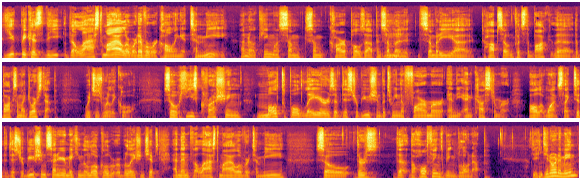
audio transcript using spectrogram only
you because the the last mile or whatever we're calling it to me, I don't know, came with some some car pulls up and somebody Mm-hmm. somebody uh, hops out and puts the box the the box on my doorstep, which is really cool. So he's crushing multiple layers of distribution between the farmer and the end customer all at once. Like to the distribution center, you're making the local relationships, and then to the last mile over to me. So there's the the whole thing's being blown up. Do, do you know what I mean?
